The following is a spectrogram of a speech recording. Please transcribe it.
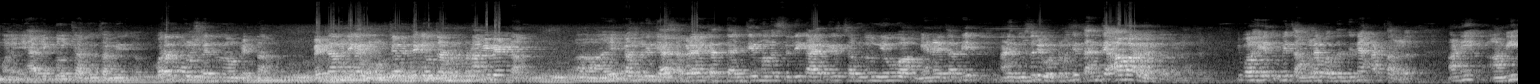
ह्या एक दोन चार दिवस आम्ही परत पोलीस स्टेशन जाऊन भेटणार. भेटणार म्हणजे काय मोर्चा तिथे घेऊन जाणार पण आम्ही भेटणार. एकंदरीत या सगळ्या ह्याच्यात त्यांची मनस्थिती काय ते समजून घेऊ घेण्यासाठी आणि दुसरी गोष्ट म्हणजे त्यांचे आभार व्यक्त करण्यासाठी. की बाबा हे तुम्ही चांगल्या पद्धतीने हाताळलं. आणि आम्ही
